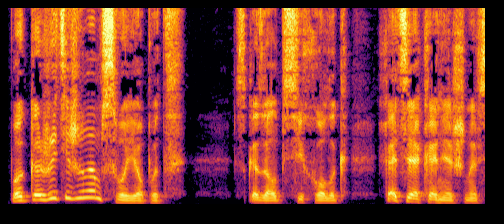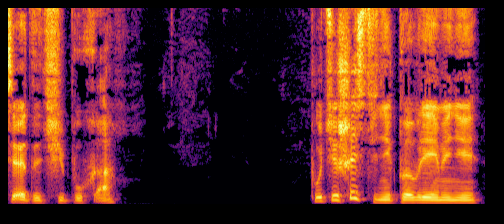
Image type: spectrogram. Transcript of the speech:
Покажите же нам свой опыт, сказал психолог, хотя, конечно, все это чепуха. Путешественник по времени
